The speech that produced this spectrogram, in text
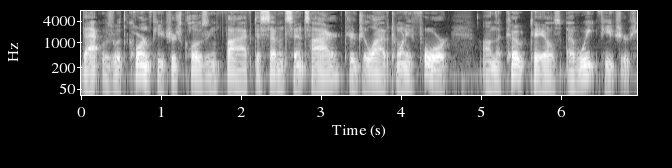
That was with corn futures closing 5 to 7 cents higher through July of 24 on the coattails of wheat futures,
